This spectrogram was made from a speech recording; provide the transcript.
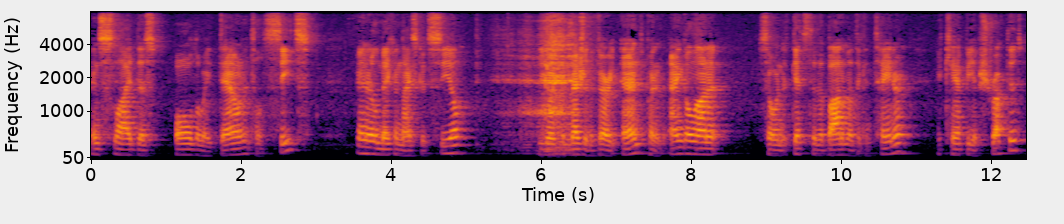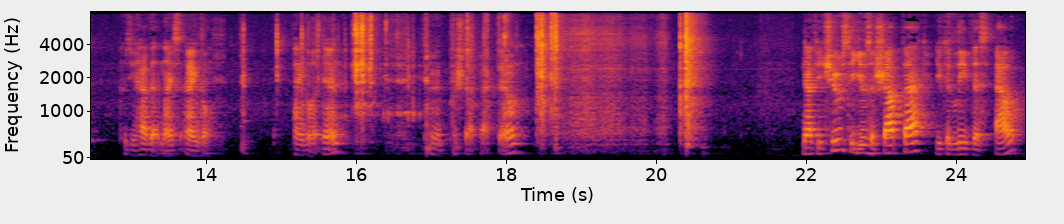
and slide this all the way down until it seats, and it'll make a nice good seal. You're going to measure the very end, put an angle on it, so when it gets to the bottom of the container, it can't be obstructed because you have that nice angle. Angle it in, and push that back down. Now if you choose to use a shop vac, you could leave this out.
